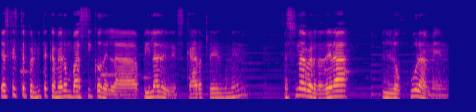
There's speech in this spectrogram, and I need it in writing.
Ya es que este permite cambiar un básico de la pila de descartes, men. Es una verdadera locura, men.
